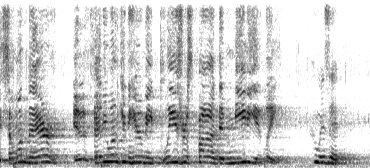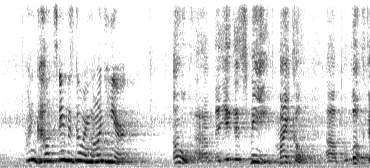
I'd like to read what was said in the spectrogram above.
Is someone there? If anyone can hear me, please respond immediately. Who is it? What in God's name is going on here? Oh, um, it's me, Michael. Uh, look,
